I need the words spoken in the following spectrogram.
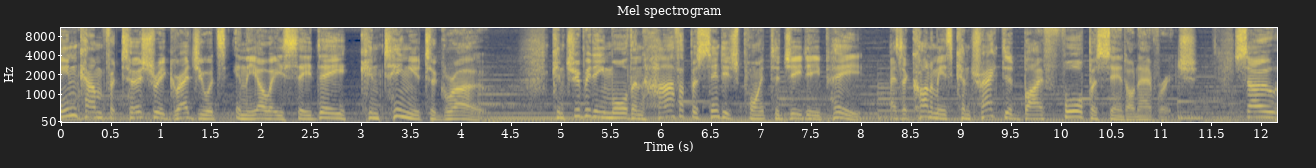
income for tertiary graduates in the OECD continued to grow, contributing more than half a percentage point to GDP as economies contracted by 4% on average. So,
